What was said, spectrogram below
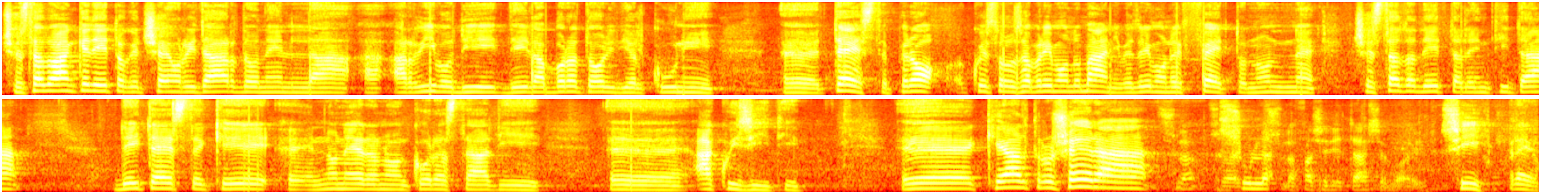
C'è stato anche detto che c'è un ritardo nell'arrivo dei laboratori di alcuni eh, test, però questo lo sapremo domani, vedremo l'effetto. Non c'è stata detta l'entità dei test che eh, non erano ancora stati eh, acquisiti. Eh, che altro c'era? Sulla, sulla, sulla, fascia di età, se vuoi. Sì, prego.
